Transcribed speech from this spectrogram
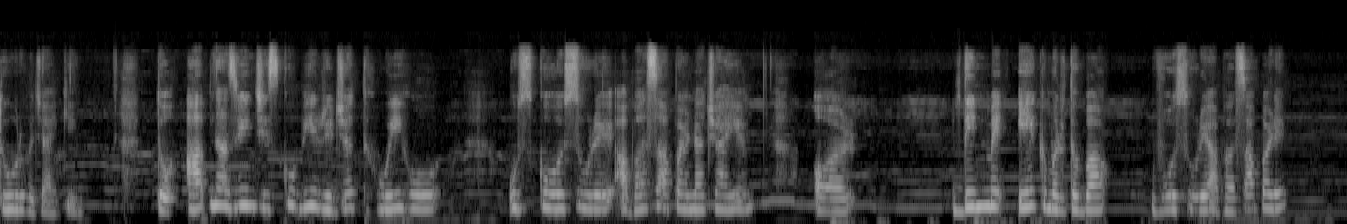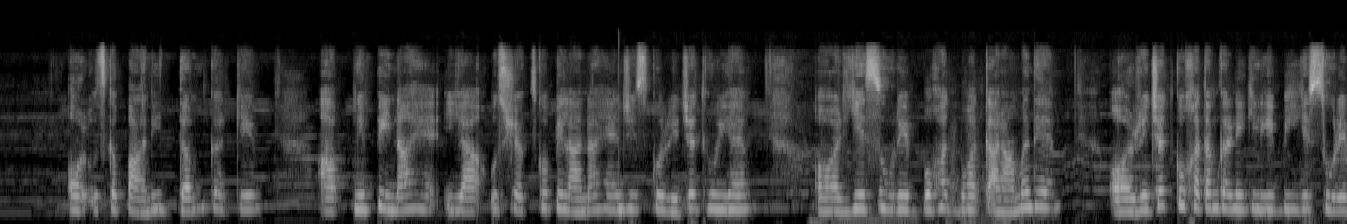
दूर हो जाएगी। तो आप नाजरीन, जिसको भी रिजत हुई हो, उसको सूर्य आभासा पढ़ना चाहिए और दिन में एक मरतबा वो सूर्य आभासा पढ़े और उसका पानी दम करके आपने पीना है या उस शख्स को पिलाना है जिसको रिजत हुई है, और ये सूर्य बहुत बहुत कारामद है, और रिजत को ख़त्म करने के लिए भी ये सूर्य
